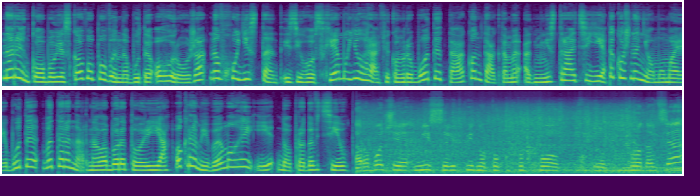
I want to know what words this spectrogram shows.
На ринку обов'язково повинна бути огорожа на вході стенд із його схемою, графіком роботи та контактами адміністрації. Також на ньому має бути ветеринарна лабораторія, окремі вимоги і до продавців. Робоче місце відповідно по, по, по продавця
